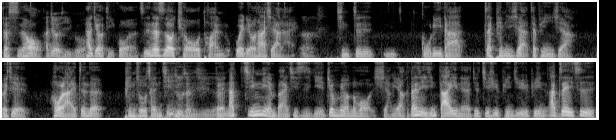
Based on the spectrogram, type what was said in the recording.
的时候，嗯、他就有提过，他就有提过了。只是那时候球团未留他下来，嗯，请就是你鼓励他再拼一下，再拼一下。而且后来真的拼出成绩，拼出成绩。对，那今年本来其实也就没有那么想要，但是已经答应了，就继续拼，继续拼。那这一次。嗯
